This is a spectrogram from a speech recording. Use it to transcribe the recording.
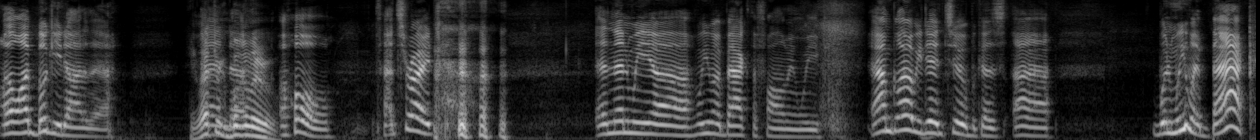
Oh, I boogied out of there. Electric And, uh, Boogaloo. Oh, that's right. and then we uh we went back the following week. And I'm glad we did too because uh when we went back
